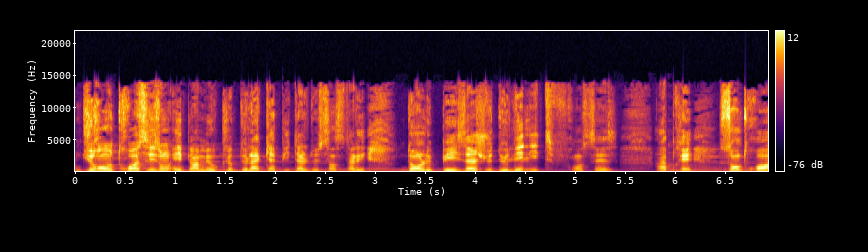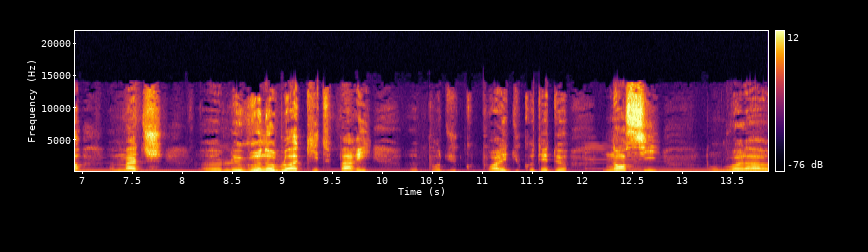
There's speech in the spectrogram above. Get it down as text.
durant trois saisons et permet au club de la capitale de s'installer dans le paysage de l'élite française. Après 103 matchs, euh, le Grenoblois quitte Paris pour, du, pour, aller du côté de Nancy. Donc voilà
